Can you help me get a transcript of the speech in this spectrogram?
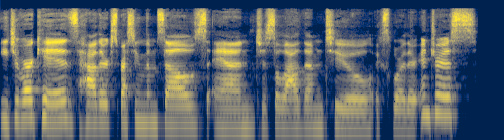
each of our kids, how they're expressing themselves, and just allow them to explore their interests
